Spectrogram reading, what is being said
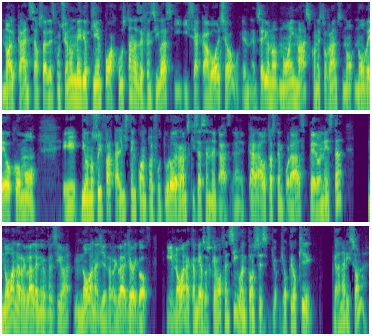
no alcanza, o sea, les funciona un medio tiempo, ajustan las defensivas y, se acabó el show. En, serio, no, no hay más con estos Rams, no, no veo cómo, eh, digo, no soy fatalista en cuanto al futuro de Rams, quizás en, cara a otras temporadas, pero en esta no van a arreglar la línea ofensiva, no van a arreglar a Jerry Goff y no van a cambiar su esquema ofensivo. Entonces, yo, yo creo que gana Arizona.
